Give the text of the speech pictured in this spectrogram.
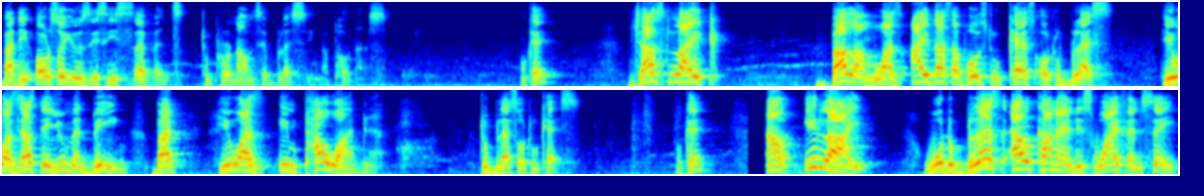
but he also uses his servants to pronounce a blessing upon us. Okay? Just like Balaam was either supposed to curse or to bless. He was just a human being, but he was empowered to bless or to curse. Okay? Now, Eli would bless Elkanah and his wife and say,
